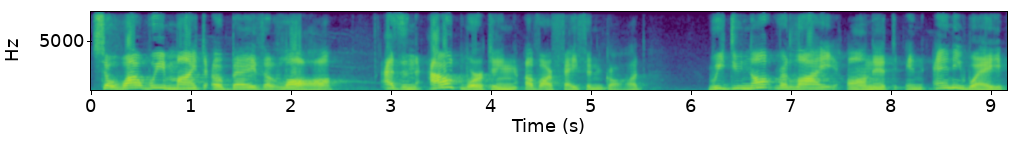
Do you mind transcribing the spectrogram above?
So while we might obey the law as an outworking of our faith in God, we do not rely on it in any way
